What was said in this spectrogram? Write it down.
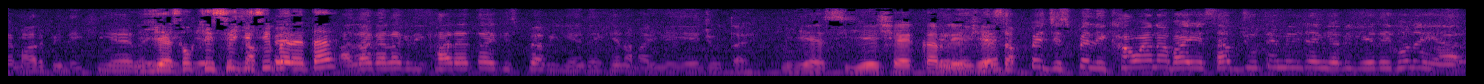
एम आर पी लिखी है Yes, वो लिखी किसी- पे किसी पे रहता है? अलग अलग लिखा रहता है किस पे? अभी ये देखिए ना भाई ये ये जूता है। यस ये चेक कर ये लीजिए। सब पे जिस पे लिखा हुआ है ना भाई ये सब जूते मिल जाएँगे। अभी ये देखो ना यार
